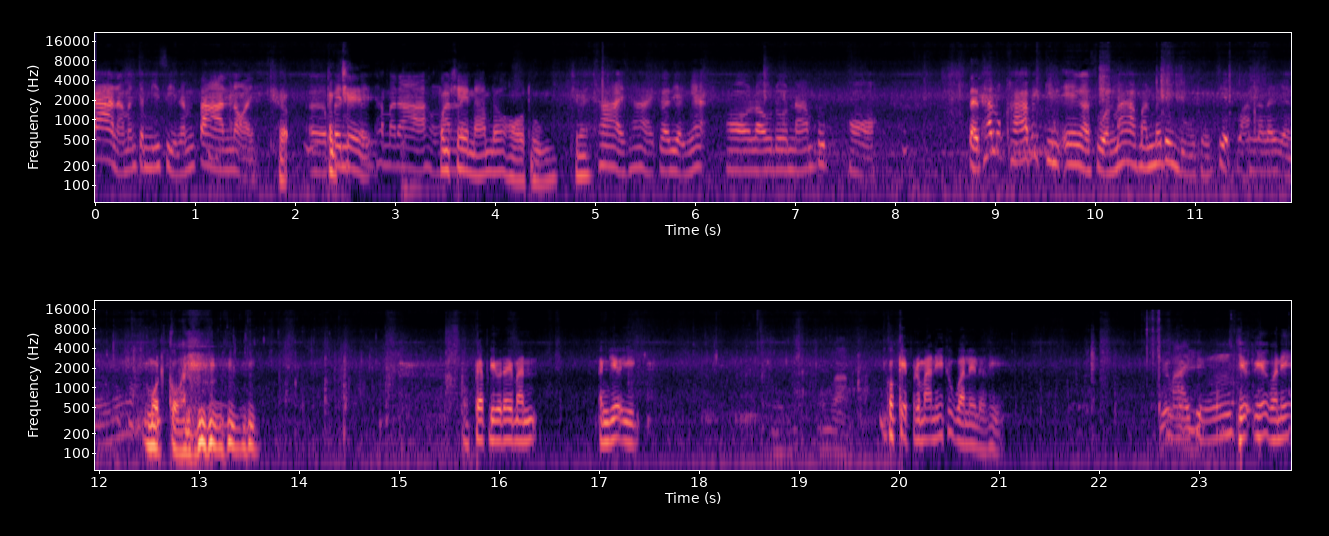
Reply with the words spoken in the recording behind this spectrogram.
ก้านอะ มันจะมีสีน้ำตาลหน่อย ครับ เออ ต้องเป็นแช่ เป็นธรรมดาของต้อมังนแช่น้ำแล้วห่อถุงใช่ไหมใช่ใช่แต่อย่างเงี้ย พอเราโดนน้ำปุ๊บห่อแต่ถ้าลูกค้าไปกินเองอะส่วนมากมันไม่ได้อยู่ถึงเจ็ดวันอะไรอย่างนี้หรอกหมดก่อน แป๊บเดียวได้มันตั้งเยอะอีก ข้างหลังก็เก็บประมาณนี้ทุกวันเลยเหรอพี่เยอะก หว่ามายนี้ถึงเยอะเยอะกว่านี้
